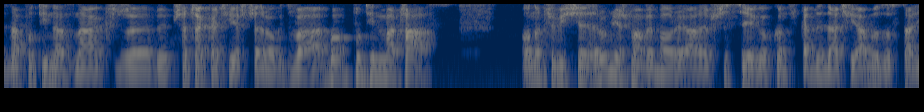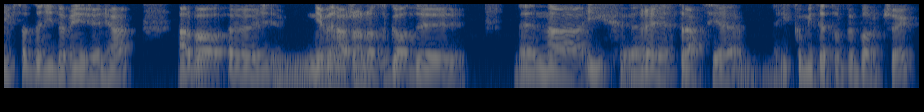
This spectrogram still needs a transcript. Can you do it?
dla Putina znak, żeby przeczekać jeszcze rok, dwa, bo Putin ma czas. On oczywiście również ma wybory, ale wszyscy jego kontrkandydaci albo zostali wsadzeni do więzienia, albo e, nie wyrażono zgody na ich rejestrację, ich komitetów wyborczych.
